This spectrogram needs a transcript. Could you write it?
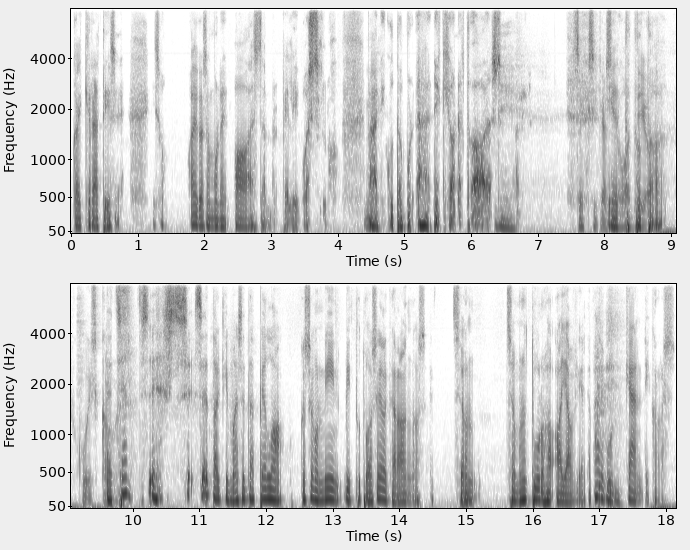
kaikki rätisee. Niin se on aika semmoinen ASMR-peli, voisi sanoa. Vähän niin kuin tämä mun äänikin on nyt ASMR. Niin. Seksikäs Että nuotio, tota, kuiskaus. Et sen, se, se, sen takia mä sitä pelaan, koska se on niin vittu tuo selkärangas, että se on semmoinen turha ajanvietä. Vähän niin kuin Candy Crush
